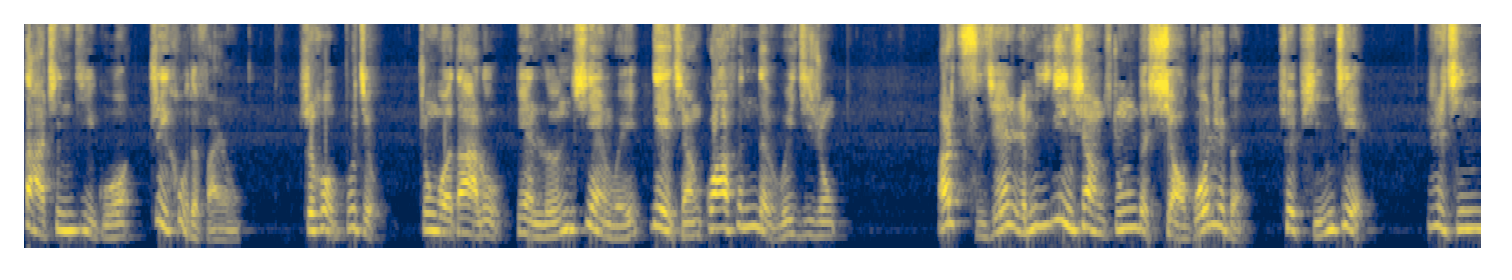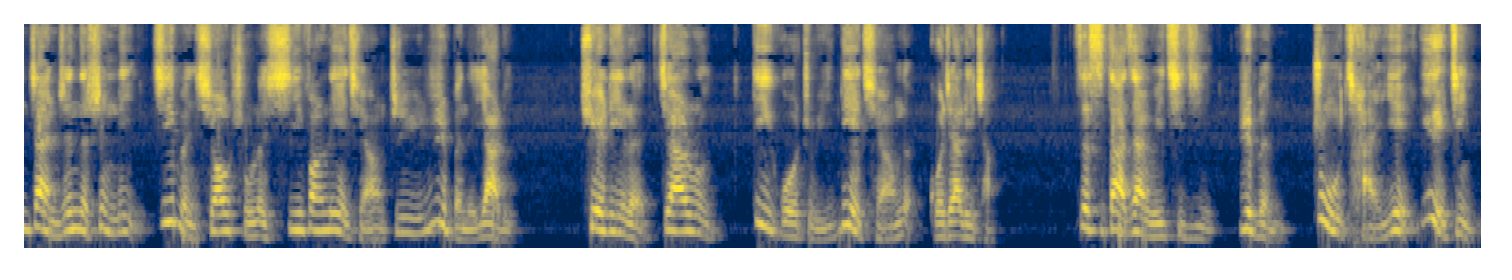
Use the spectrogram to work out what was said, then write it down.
大清帝国最后的繁荣。之后不久，中国大陆便沦陷为列强瓜分的危机中，而此前人们印象中的小国日本，却凭借。日清战争的胜利基本消除了西方列强之于日本的压力，确立了加入帝国主义列强的国家立场。这次大战为契机，日本助产业跃进，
